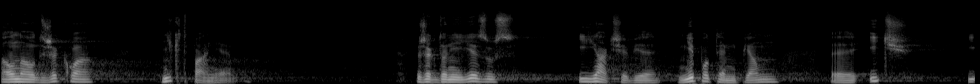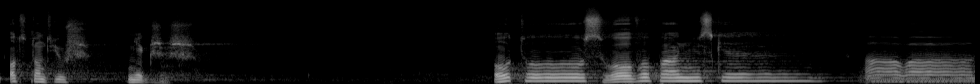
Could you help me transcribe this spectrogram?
A ona odrzekła: Nikt, panie. Rzekł do niej Jezus: I ja ciebie nie potępiam, e, idź i odtąd już nie grzesz. Oto słowo Pańskie. Chwała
